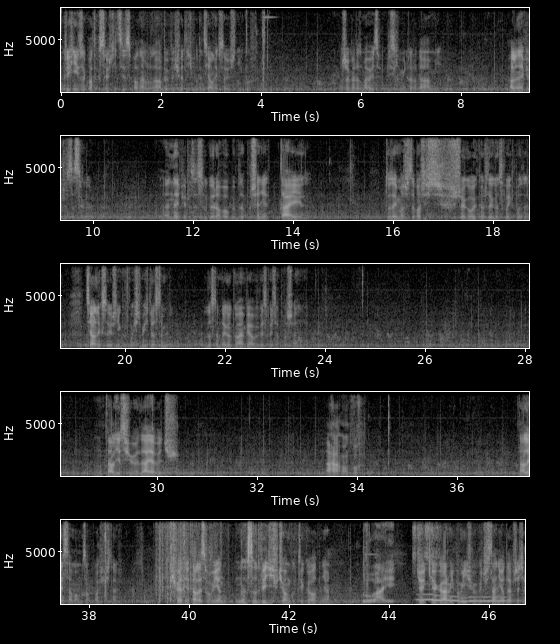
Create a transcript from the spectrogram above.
Kliknij w zakładkę sojusznicy z panelu, aby wyświetlić potencjalnych sojuszników. Możemy rozmawiać z pobliskimi lordami. Ale najpierw zasugerowałbym zaproszenie Taj. Tutaj możesz zobaczyć szczegóły każdego z twoich potencjalnych sojuszników. Musisz mieć dostęp do dostępnego gołębia, aby wysłać zaproszenie. No, Talius się wydaje być... Aha, mam dwóch. Talysa mam zaprosić, tak? Świetnie, Talys powinien nas odwiedzić w ciągu tygodnia. Uwaj. Dzięki jego armii powinniśmy być w stanie odeprzeć.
